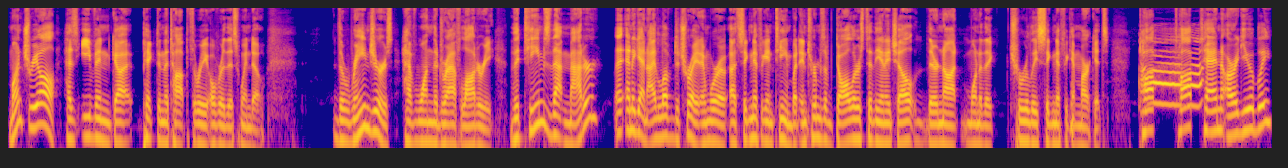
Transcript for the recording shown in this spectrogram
Montreal has even got picked in the top three over this window. The Rangers have won the draft lottery. The teams that matter and again, I love Detroit and we're a, a, significant team, but in terms of dollars to the NHL, they're not one of the truly significant markets. Top uh, top 10 arguably.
